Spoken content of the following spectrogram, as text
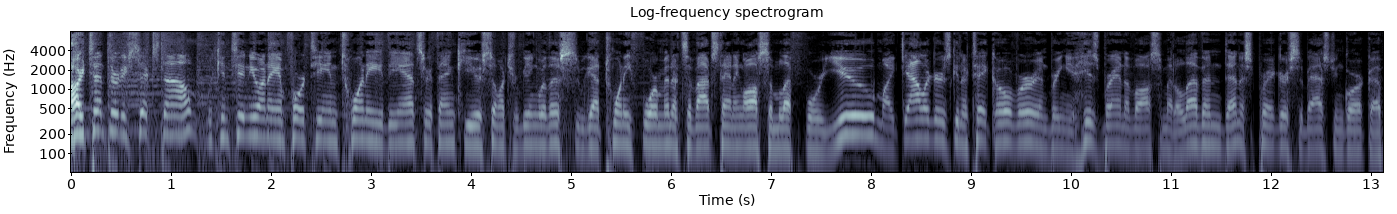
All right, 1036 now. We continue on AM 1420. The answer. Thank you so much for being with us. We got 24 minutes of outstanding awesome left for you. Mike Gallagher is going to take over and bring you his brand of awesome at 11. Dennis Prager, Sebastian Gorka.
